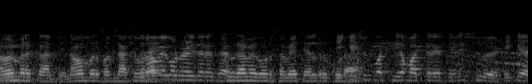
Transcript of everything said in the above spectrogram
ನವೆಂಬರ್ ಕ್ರಾಂತಿ ನವೆಂಬರ್ ಬದಲಾಗ್ತಾರೆ. ಶಿವರಾಮೇಗೌಡರು ಹೇಳಿದ್ದಾರೆ ಸರ್. ಶಿವರಾಮೇಗೌಡ ಸಮೇತ ಎಲ್ಲರೂ ಕೂಡ. ಶಿವಕುಮಾರ್ ಸಿಎಂ ಆಗ್ತಾರೆ ಅಂತ ಹೇಳಿ ಶಿವ ಡಿ ಕೆ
